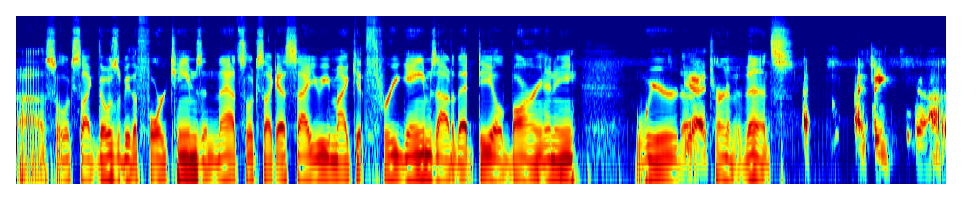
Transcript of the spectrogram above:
Uh, so it looks like those will be the four teams in that. So it looks like SIUE might get three games out of that deal, barring any weird uh, yeah, turn of events. I think uh,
